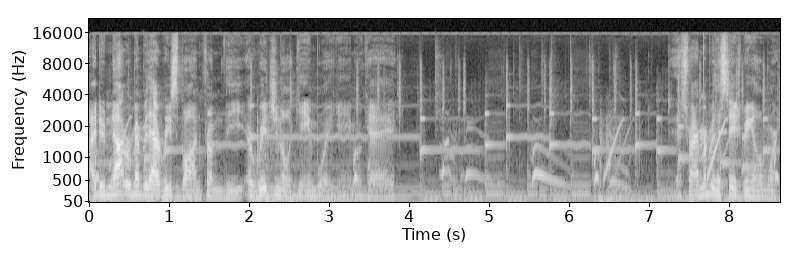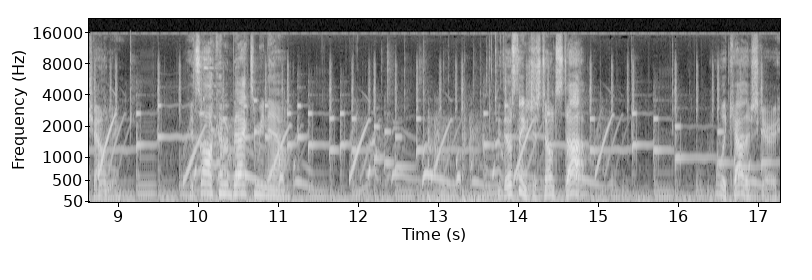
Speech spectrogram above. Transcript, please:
I do not remember that respawn from the original Game Boy game, okay? That's right, I remember this stage being a little more challenging. It's all coming back to me now. Dude, those things just don't stop. Holy cow, they're scary.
